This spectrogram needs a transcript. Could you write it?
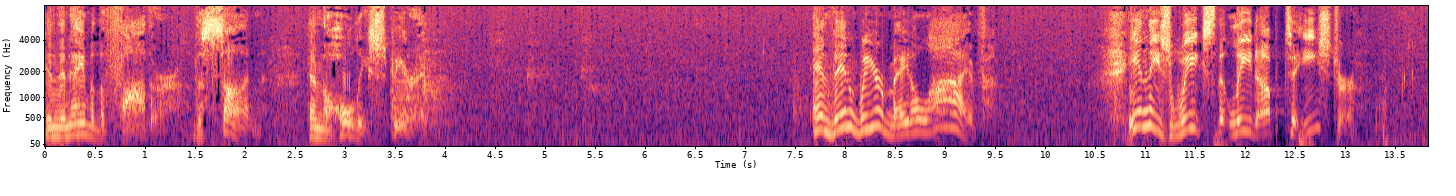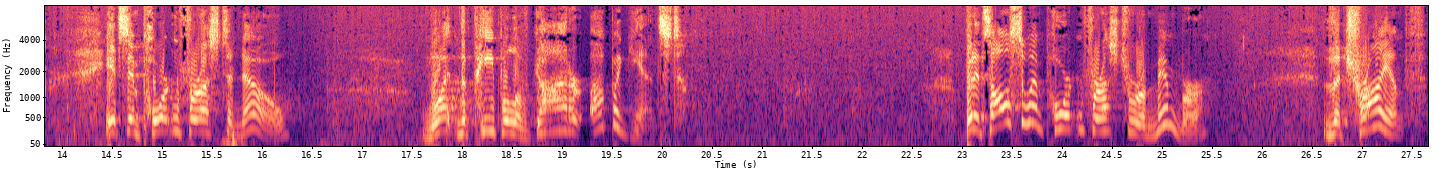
in the name of the Father, the Son, and the Holy Spirit. And then we are made alive. In these weeks that lead up to Easter, it's important for us to know what the people of God are up against. But it's also important for us to remember the triumph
